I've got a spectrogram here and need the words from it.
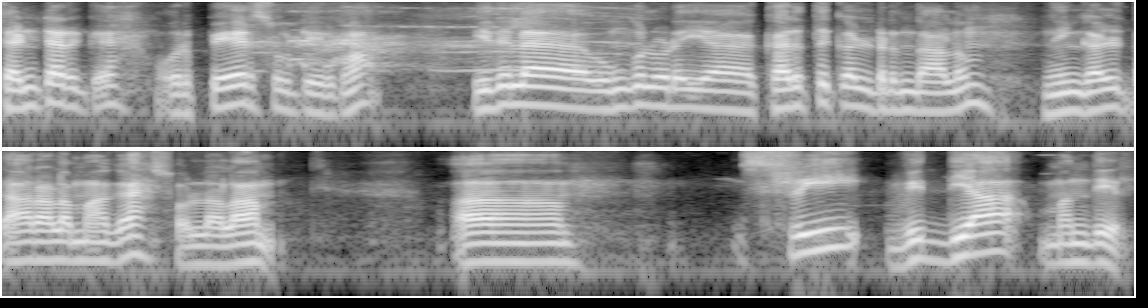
சென்டருக்கு ஒரு பேர் சூட்டியிருக்கோம். இதில் உங்களுடைய கருத்துக்கள் இருந்தாலும் நீங்கள் தாராளமாக சொல்லலாம். ஸ்ரீ வித்யா மந்திர்.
